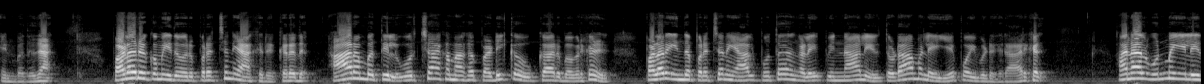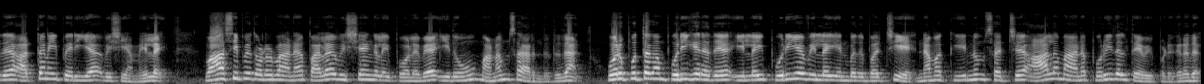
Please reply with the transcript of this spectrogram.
என்பதுதான். பலருக்கும் இது ஒரு பிரச்சனையாக இருக்கிறது. ஆரம்பத்தில் உற்சாகமாக படிக்க உட்காருபவர்கள் பலர் இந்த பிரச்சனையால் புத்தகங்களை பின்னாளில் தொடாமலேயே போய்விடுகிறார்கள். ஆனால் உண்மையில் இது அத்தனை பெரிய விஷயம் இல்லை வாசிப்பு தொடர்பான பல விஷயங்களைப் போலவே இதுவும் மனம் சார்ந்ததுதான். ஒரு புத்தகம் புரிகிறது இல்லை புரியவில்லை என்பது பற்றி நமக்கு இன்னும் சற்று ஆழமான புரிதல் தேவைப்படுகிறது.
